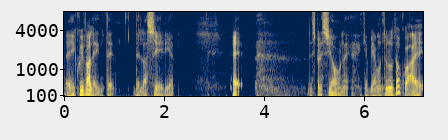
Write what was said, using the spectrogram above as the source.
equivalente della serie. E l'espressione che abbiamo ottenuto qua è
